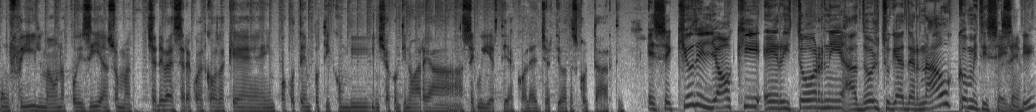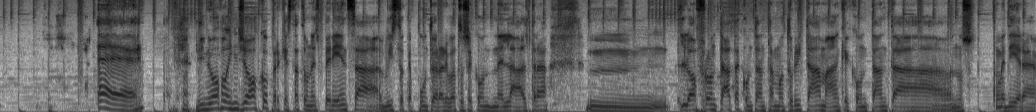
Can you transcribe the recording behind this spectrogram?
un film, una poesia, insomma, ci deve essere qualcosa che in poco tempo ti convince a continuare a seguirti, ecco, a leggerti o ad ascoltarti. E se chiudi gli occhi e ritorni ad All Together Now, come ti senti? Sì è di nuovo in gioco perché è stata un'esperienza, visto che appunto era arrivato secondo nell'altra, mh, mm, l'ho affrontata con tanta maturità ma anche con tanta, non so come dire,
